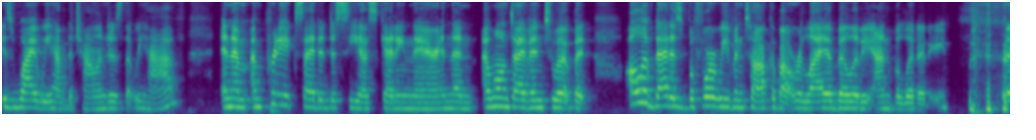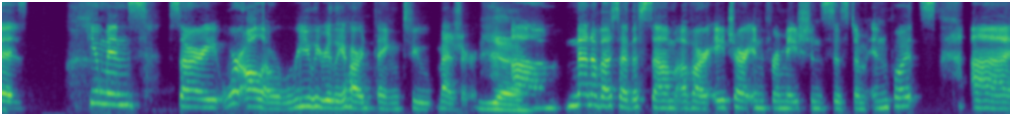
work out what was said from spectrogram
is why we have the challenges that we have. And I'm, I'm pretty excited to see us getting there. And then I won't dive into it, but all of that is before we even talk about reliability and validity. Because humans sorry we're all a really really hard thing to measure. Yeah. Um, none of us are the sum of our hr information system inputs uh,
